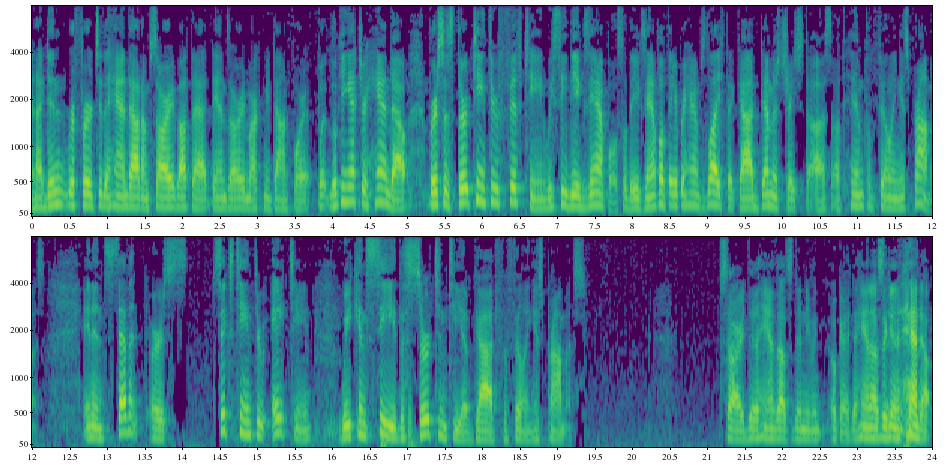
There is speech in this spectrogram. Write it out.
And I didn't refer to the handout. I'm sorry about that. Dan's already marked me down for it. But looking at your handout, verses 13 through 15, we see the example. So, the example of Abraham's life that God demonstrates to us of him fulfilling his promise. And in 7 or 16 through 18, we can see the certainty of God fulfilling his promise. Sorry, the handouts didn't even. Okay, the handouts again, handout.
